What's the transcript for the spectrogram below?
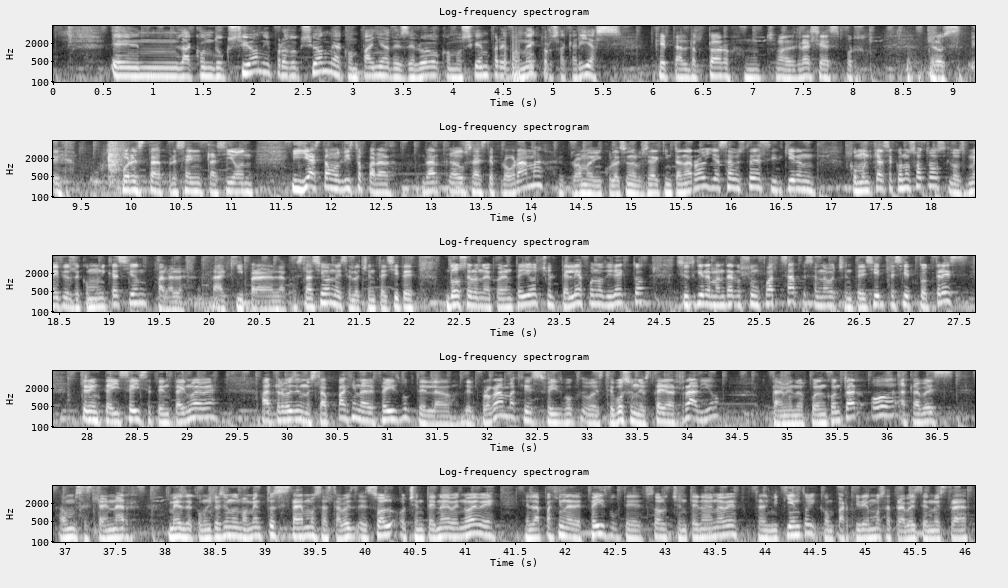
En la conducción y producción me acompaña desde luego, como siempre, don Héctor Zacarías. ¿Qué tal, doctor? Muchísimas gracias por, eh, por esta presentación. Y ya estamos listos para dar causa a este programa, el programa de vinculación de la Universidad de Quintana Roo. Ya saben ustedes, si quieren comunicarse con nosotros, los medios de comunicación para aquí, para la estación, es el 87 20948, el teléfono directo. Si usted quiere mandarnos un WhatsApp, es el 987 103 3679 a través de nuestra página de Facebook del programa, que es Facebook este, Voz Universitaria Radio también nos pueden contar o a través, vamos a estrenar medios de comunicación en unos momentos, estaremos a través de Sol 899 en la página de Facebook de Sol 899 transmitiendo y compartiremos a través de nuestra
